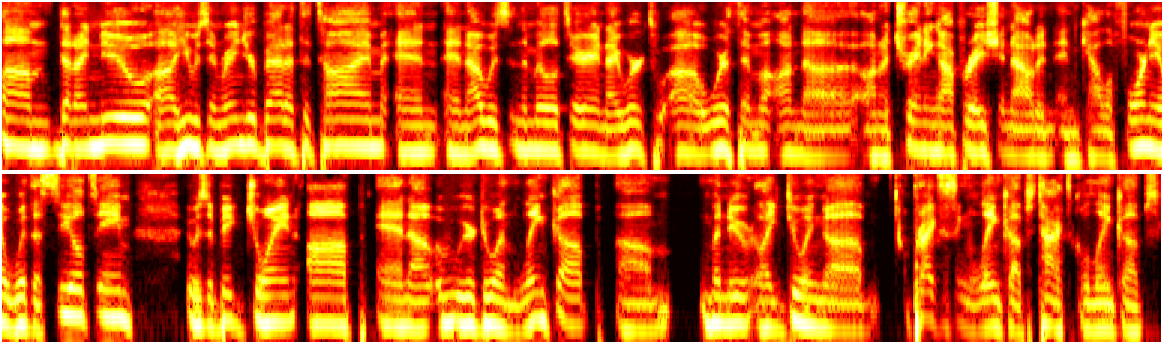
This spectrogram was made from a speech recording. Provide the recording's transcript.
um, that I knew. Uh, he was in Ranger Bat at the time, and and I was in the military, and I worked uh, with him on uh, on a training operation out in, in California with a SEAL team. It was a big joint up, and uh, we were doing link up um, maneuver, like doing uh, practicing link ups, tactical link ups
